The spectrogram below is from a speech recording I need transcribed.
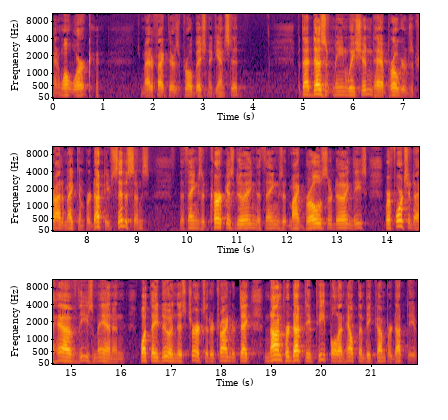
and won't work. As a matter of fact, there's a prohibition against it. But that doesn't mean we shouldn't have programs to try to make them productive citizens. The things that Kirk is doing, the things that Mike Bros are doing, these we're fortunate to have these men and what they do in this church that are trying to take non-productive people and help them become productive.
